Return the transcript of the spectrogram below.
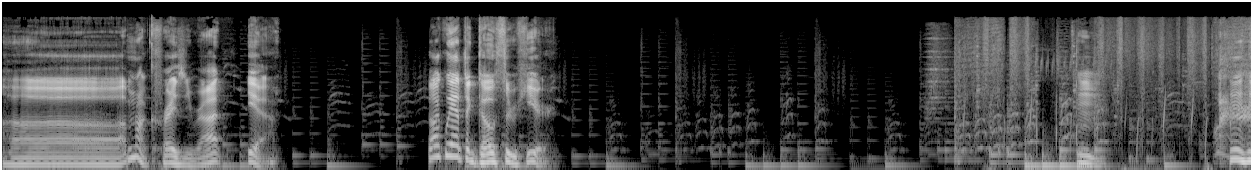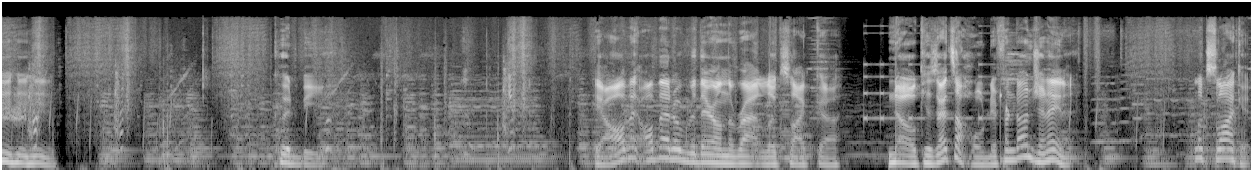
Uh, I'm not crazy, right? Yeah. I feel like we have to go through here. Hmm. Hmm, hmm, hmm, hmm. could be. Yeah, all that all that over there on the right looks like uh no, cuz that's a whole different dungeon, ain't it? Looks like it.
